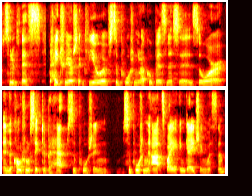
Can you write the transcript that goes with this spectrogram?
sort of this patriotic view of supporting local businesses or in the cultural sector perhaps supporting supporting the arts by engaging with them.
